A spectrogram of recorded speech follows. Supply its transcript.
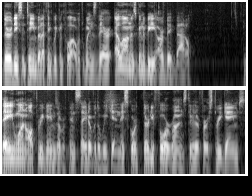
they're a decent team, but I think we can pull out with wins there. Elon is going to be our big battle. They won all three games over Penn State over the weekend. They scored 34 runs through their first three games.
